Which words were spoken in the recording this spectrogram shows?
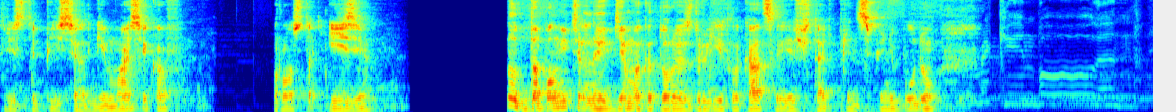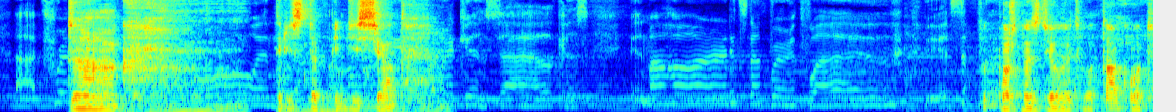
350 гемасиков. Просто изи. Ну, дополнительные гемы, которые с других локаций, я считать, в принципе, не буду. Так. 350. Тут можно сделать вот так вот.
